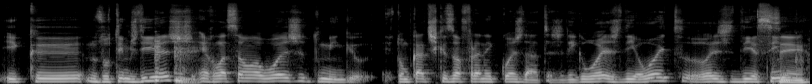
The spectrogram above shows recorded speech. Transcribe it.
e que nos últimos dias em relação a hoje, domingo. Estou um bocado esquizofrénico com as datas. Digo hoje, dia 8, hoje, dia 5.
